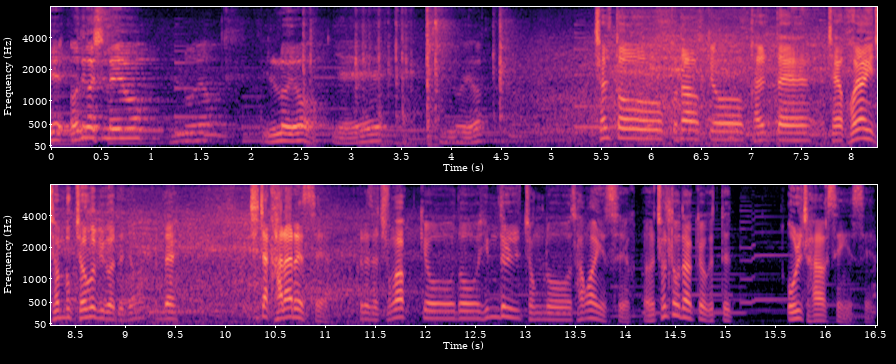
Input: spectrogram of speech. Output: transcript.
예, 어디 가실래요? 일로요. 일로요. 예, 일로요. 철도 고등학교 갈 때 제가 고향이 전북 정읍이거든요. 근데 진짜 가난했어요. 그래서 중학교도 힘들 정도 상황이었어요. 어, 철도 고등학교 그때 올 장학생이었어요.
